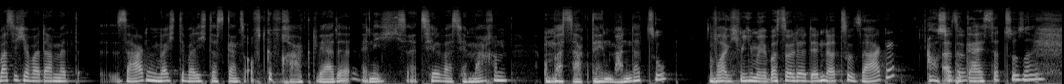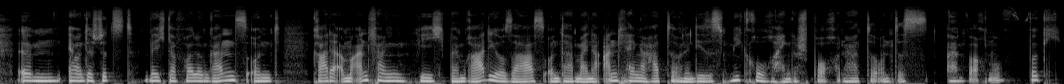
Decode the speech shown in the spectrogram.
Was ich aber damit sagen möchte, weil ich das ganz oft gefragt werde, wenn ich so erzähle, was wir machen, und was sagt dein Mann dazu? Da frage ich mich immer, was soll der denn dazu sagen? Außer Also- begeistert zu sein? ähm, er unterstützt mich da voll und ganz. Und gerade am Anfang, wie ich beim Radio saß und da meine Anfänge hatte und in dieses Mikro reingesprochen hatte und das einfach nur wirklich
